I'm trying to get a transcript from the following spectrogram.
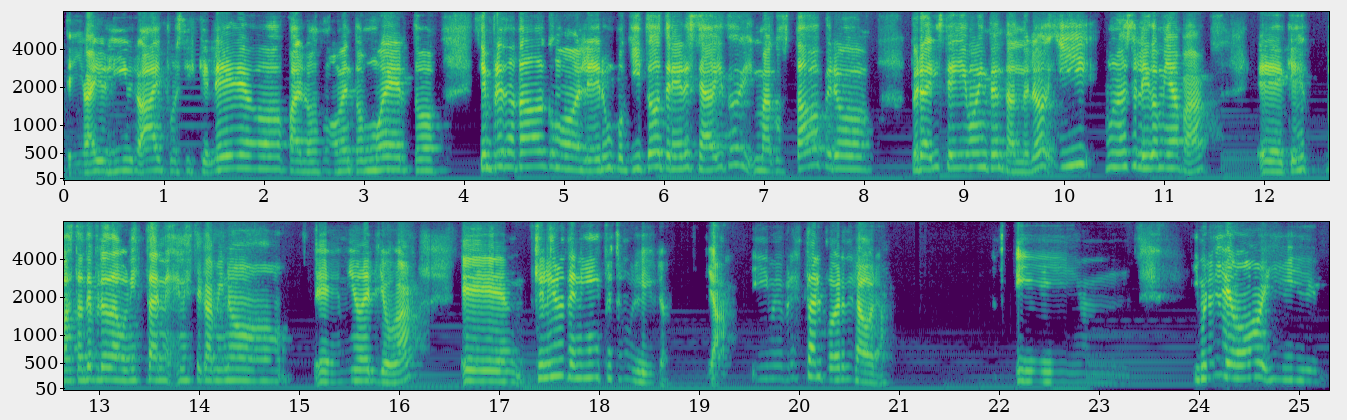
te lleváis un libro, ay, por si es que leo, para los momentos muertos. Siempre he tratado como de leer un poquito, tener ese hábito y me ha costado, pero, pero ahí seguimos intentándolo. Y una vez le digo a mi papá, eh, que es bastante protagonista en, este camino eh, mío del yoga, eh, ¿qué libro tenéis? Préstame un libro. Ya. Y me presta El Poder de la Hora. Y, y me lo llevo y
